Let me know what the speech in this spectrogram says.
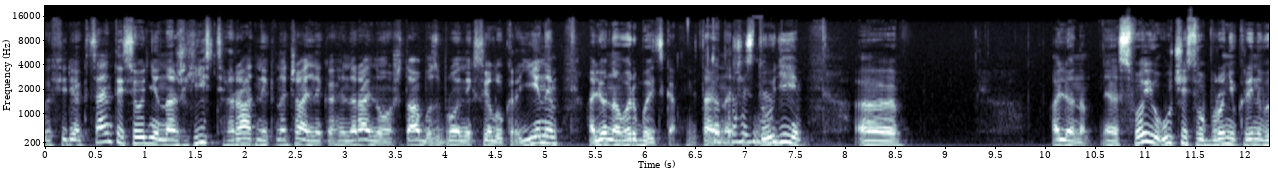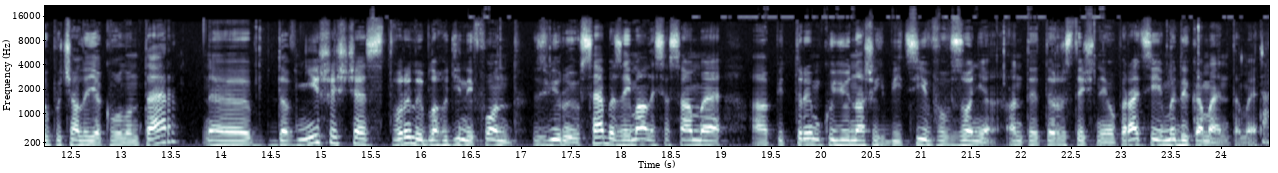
в ефірі Акценти. Сьогодні наш гість, радник начальника Генерального штабу Збройних сил України Альона Вербицька. Вітаю в нашій дня. студії. Е, Альона, е, свою участь в обороні України ви почали як волонтер. Е, Давніше ще створили благодійний фонд з вірою в себе, займалися саме е, підтримкою наших бійців в зоні антитерористичної операції медикаментами. Так.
